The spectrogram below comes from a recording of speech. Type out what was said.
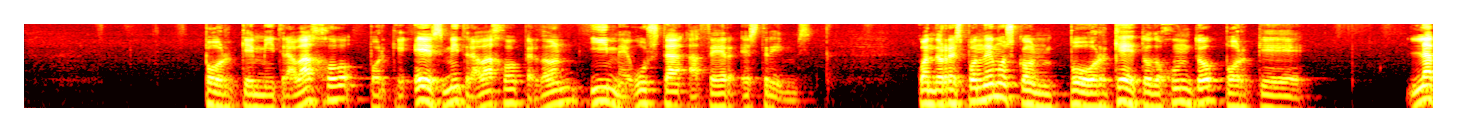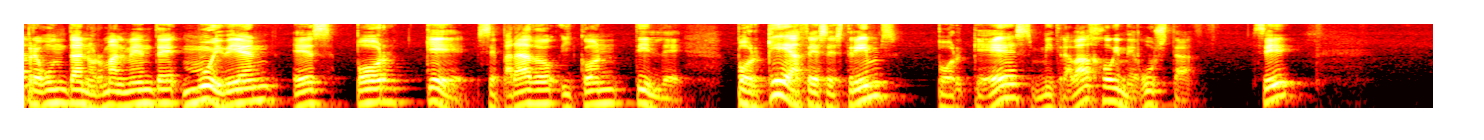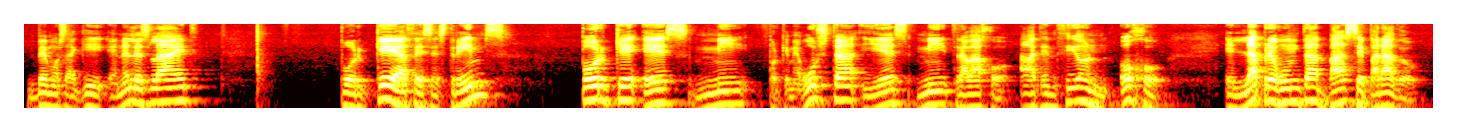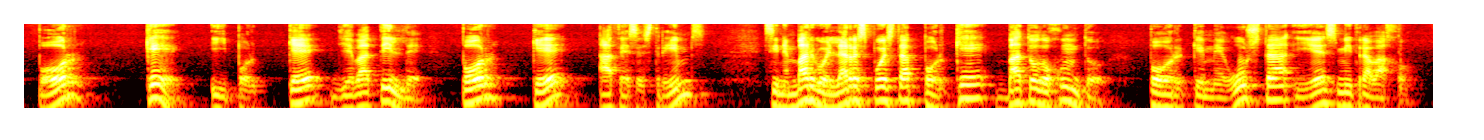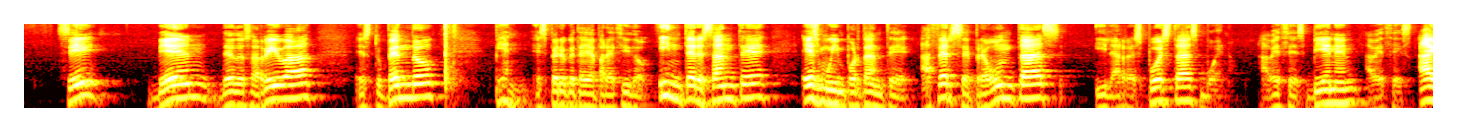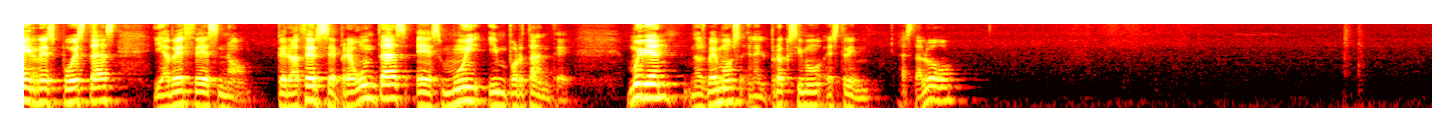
Porque mi trabajo, porque es mi trabajo, perdón, y me gusta hacer streams. Cuando respondemos con ¿por qué todo junto? Porque la pregunta normalmente, muy bien, es ¿por qué? Separado y con tilde. ¿Por qué haces streams? Porque es mi trabajo y me gusta. ¿Sí? Vemos aquí en el slide. ¿Por qué haces streams? Porque es mi, porque me gusta y es mi trabajo. Atención, ojo, en la pregunta va separado. ¿Por qué? ¿Y por qué lleva tilde? ¿Por qué haces streams? Sin embargo, en la respuesta, ¿por qué va todo junto? Porque me gusta y es mi trabajo. ¿Sí? Bien, dedos arriba, estupendo. Bien, espero que te haya parecido interesante. Es muy importante hacerse preguntas y las respuestas, bueno, a veces vienen, a veces hay respuestas y a veces no. Pero hacerse preguntas es muy importante. Muy bien, nos vemos en el próximo stream. Hasta luego.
